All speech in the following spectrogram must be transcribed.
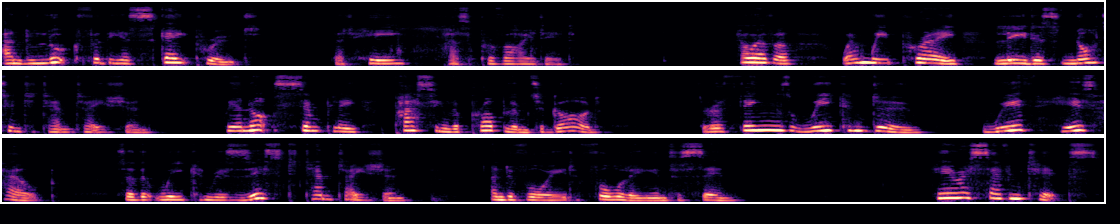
and look for the escape route that he has provided. However, when we pray, lead us not into temptation, we are not simply passing the problem to God. There are things we can do with his help so that we can resist temptation and avoid falling into sin. Here are seven tips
